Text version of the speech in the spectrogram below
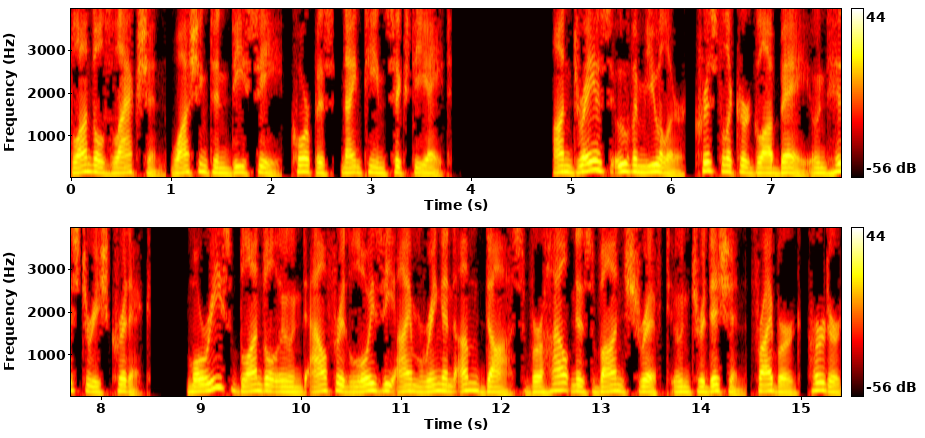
Blondel's L'Action Washington, D.C., Corpus, 1968. Andreas Uwe Müller, Christlicher Glaube und Historische Kritik. Maurice Blondel und Alfred Loisy im Ringen um das Verhältnis von Schrift und Tradition Freiburg, Herder,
